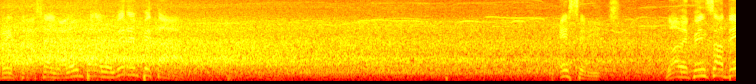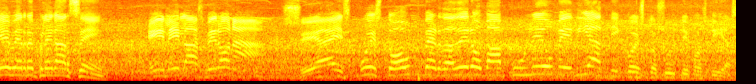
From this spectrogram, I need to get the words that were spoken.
Retrasa el balón para volver a empezar. Eserich. La defensa debe replegarse. El Elas Verona se ha expuesto a un verdadero vapuleo mediático estos últimos días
